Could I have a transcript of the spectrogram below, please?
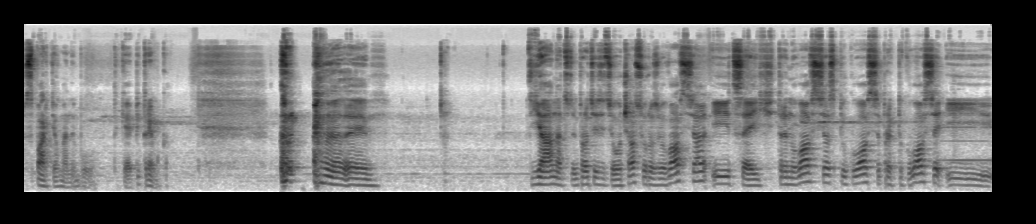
спартя в мене було, таке підтримка. Е, я на протязі цього часу розвивався і цей тренувався, спілкувався, практикувався і.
